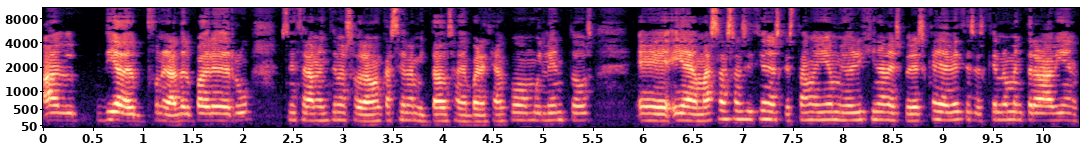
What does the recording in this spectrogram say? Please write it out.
al día del funeral del padre de Ru, sinceramente me sobraban casi la mitad, o sea, me parecían como muy lentos eh, y además las transiciones que están muy muy originales, pero es que hay veces es que no me enteraba bien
